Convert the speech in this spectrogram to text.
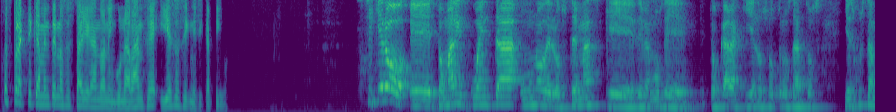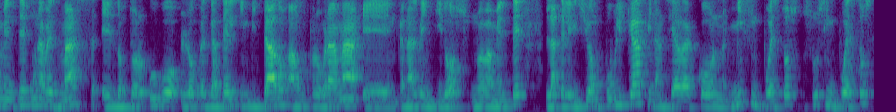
pues prácticamente no se está llegando a ningún avance y eso es significativo. Sí quiero eh, tomar en cuenta uno de los temas que debemos de tocar aquí en los otros datos y es justamente una vez más el doctor Hugo López Gatel invitado a un programa en Canal 22 nuevamente la televisión pública financiada con mis impuestos, sus impuestos,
